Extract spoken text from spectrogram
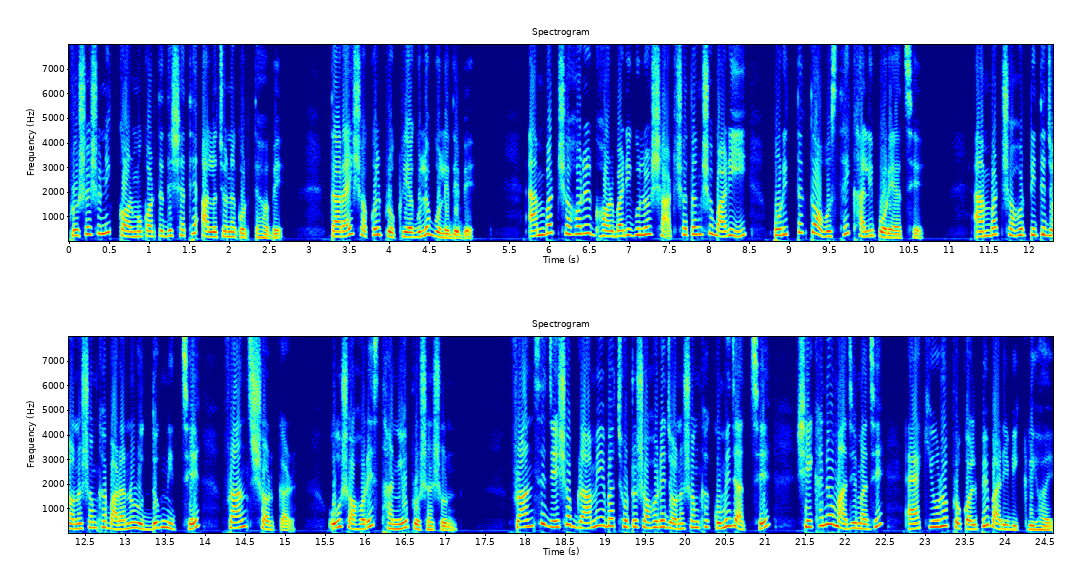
প্রশাসনিক কর্মকর্তাদের সাথে আলোচনা করতে হবে। তারাই সকল প্রক্রিয়াগুলো বলে দেবে। অ্যাম্বার্ট শহরের ঘরবাড়িগুলোর ষাট শতাংশ বাড়ি পরিত্যক্ত অবস্থায় খালি পড়ে আছে। অ্যাম্বার্ট শহরটিতে জনসংখ্যা বাড়ানোর উদ্যোগ নিচ্ছে ফ্রান্স সরকার ও শহরে স্থানীয় প্রশাসন। ফ্রান্সে যেসব গ্রামে বা ছোট শহরে জনসংখ্যা কমে যাচ্ছে, সেখানেও মাঝে মাঝে এক ইউরো প্রকল্পে বাড়ি বিক্রি হয়।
